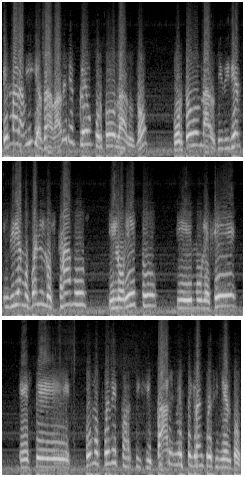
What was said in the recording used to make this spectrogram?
qué maravilla, o sea, va a haber empleo por todos lados, ¿no? Por todos lados. Y, y diríamos, bueno, y Los Cabos, y Loreto, y Mulegé, este, ¿cómo puede participar en este gran crecimiento?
